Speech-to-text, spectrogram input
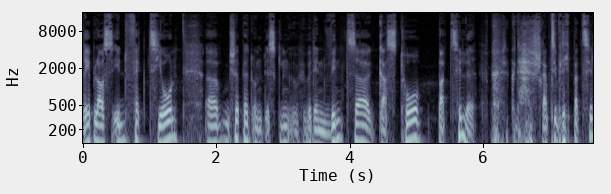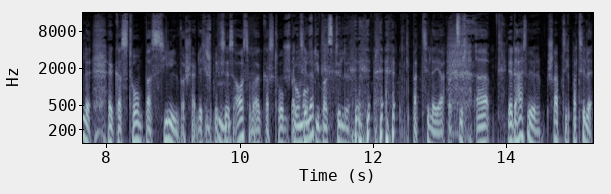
Reblaus-Infektion äh, und es ging über den Winzer Gaston Bazille. Da schreibt sie wirklich Bazille. Äh, Gaston Basil, wahrscheinlich spricht sie es aus, aber Gaston Sturm Bazille. auf die Bastille. die Bazille, ja. Äh, ja, da heißt schreibt sich Bazille.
